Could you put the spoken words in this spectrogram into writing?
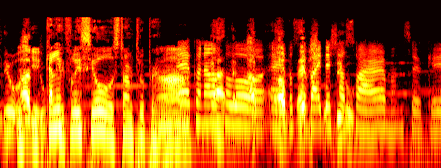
Que ela influenciou o Stormtrooper. Ah, É, quando ela Cara, falou, a- é, a você vai deixar descobriu. sua arma, não sei o quê.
